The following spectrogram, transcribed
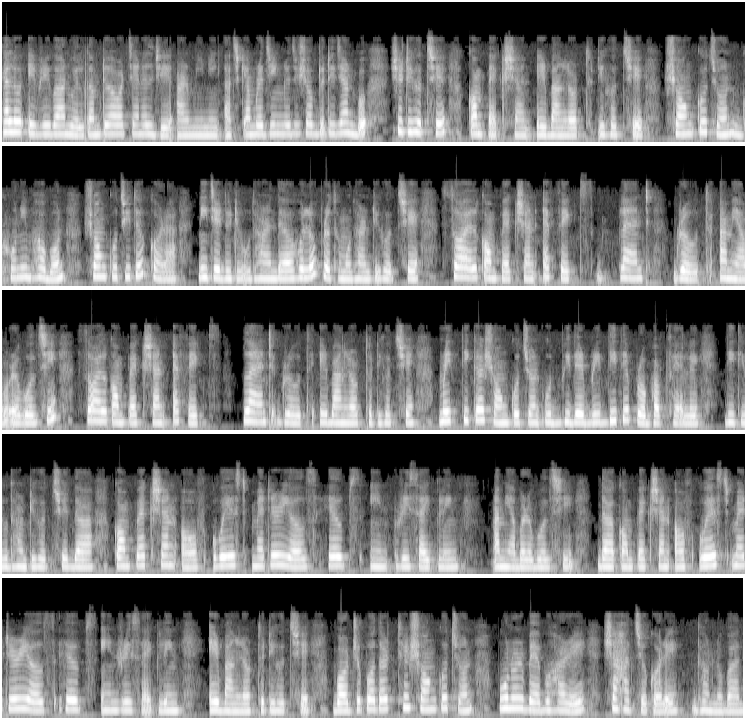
Hello everyone welcome to our channel J R meaning আজকে আমরা যে ইংরেজি শব্দটি জানব, সেটি হচ্ছে কম্প্যাকশন এর বাংলা অর্থটি হচ্ছে সংকোচন, ঘনীভবন, সংকুচিত করা। নিচের দুটি উদাহরণ দেওয়া হলো। প্রথম উদাহরণটি হচ্ছে soil compaction effects plant growth আমি আবারও বলছি soil compaction effects plant growth এর বাংলা অর্থটি হচ্ছে মৃত্তিকা সংকোচন উদ্ভিদের বৃদ্ধিতে প্রভাব ফেলে। দ্বিতীয় উদাহরণটি হচ্ছে the compaction of waste materials helps in recycling আমি আবারও বলছি the compaction of waste materials helps in recycling এর বাংলা অর্থটি হচ্ছে বর্জ্য পদার্থের সংকোচন পুনর্ব্যবহারে সাহায্য করে। ধন্যবাদ।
